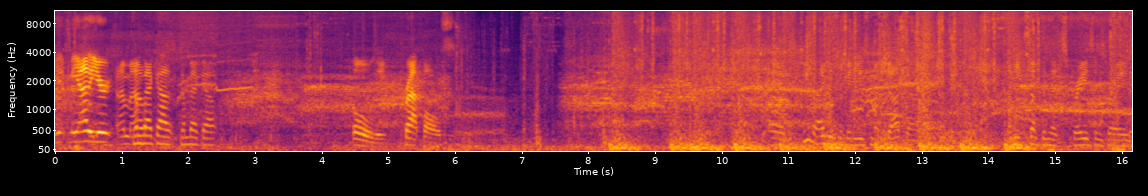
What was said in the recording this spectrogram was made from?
get me out of here! I'm Come out. back out. Come back out. Holy crap balls! Laggy me to use my shotgun. I need something that sprays and prays.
